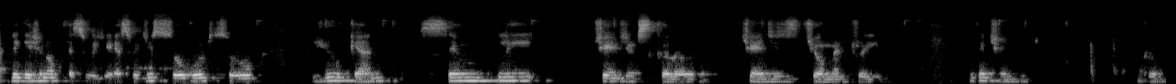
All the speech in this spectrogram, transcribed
application of svg svg is so good so you can simply change its color change its geometry. You can change it. Group.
